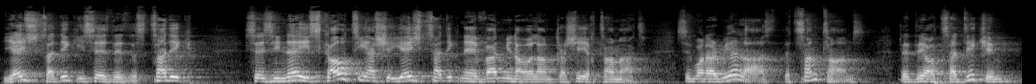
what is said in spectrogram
Yesh tzaddik, he says, there's this tzaddik, says, Hinei iskalti asher yesh tzaddik ne'evad min ha'olam kasher tamat. said, what I realized, that sometimes, that there are tzaddikim,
